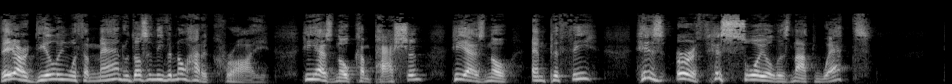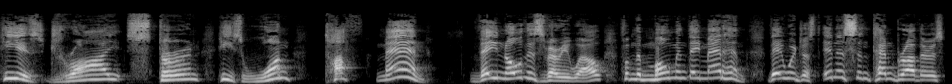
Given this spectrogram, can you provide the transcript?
They are dealing with a man who doesn't even know how to cry. He has no compassion. He has no empathy. His earth, his soil is not wet. He is dry, stern. He's one tough man. They know this very well from the moment they met him. They were just innocent ten brothers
